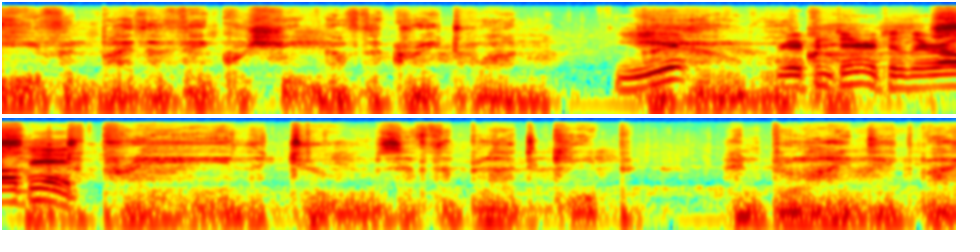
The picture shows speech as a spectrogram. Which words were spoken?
even by the vanquishing of the Great One. Yep, rip and tear till they're all dead. To prey in the tombs of the Blood Keep, and blinded by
